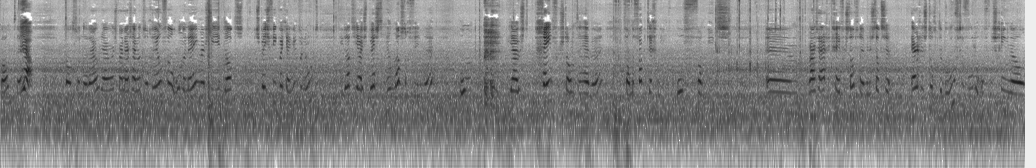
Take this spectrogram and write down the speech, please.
kant. Hè? ja, De kant van de rouwdouwers. Maar er zijn er toch heel veel ondernemers die dat, specifiek wat jij nu benoemt, die dat juist best heel lastig vinden. Om juist geen verstand te hebben van de vaktechniek of van iets ehm, waar ze eigenlijk geen verstand van hebben. Dus dat ze ergens toch de behoefte voelen of misschien wel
